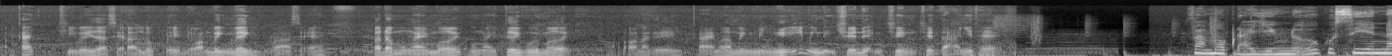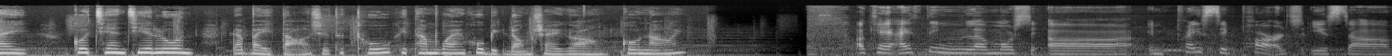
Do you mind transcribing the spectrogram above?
giãn cách thì bây giờ sẽ là lúc để đón bình minh và sẽ bắt đầu một ngày mới một ngày tươi vui mới đó là cái cái mà mình mình nghĩ mình định truyền định truyền truyền tải như thế và một đại diện nữa của CNA, cô Chen Chia Luôn đã bày tỏ sự thích thú khi tham quan khu biệt động Sài Gòn. Cô nói, Okay, I think the most uh, impressive part is um,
